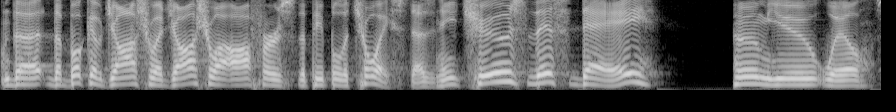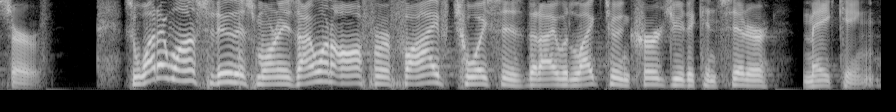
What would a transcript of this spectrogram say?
the, the book of Joshua, Joshua offers the people a choice, doesn't he? Choose this day whom you will serve. So, what I want us to do this morning is I want to offer five choices that I would like to encourage you to consider making.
